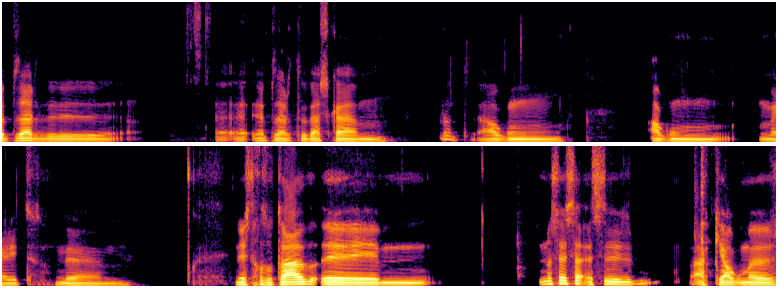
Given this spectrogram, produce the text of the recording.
apesar de apesar de tudo, acho que há, pronto, há algum, algum mérito de, neste resultado. Eh, não sei se, se, há aqui algumas,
